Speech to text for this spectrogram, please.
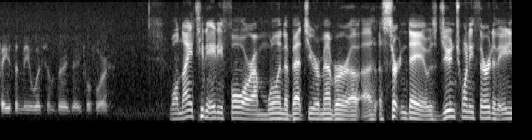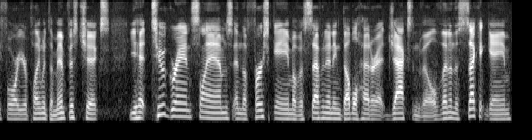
faith in me, which I'm very grateful for. Well, 1984, I'm willing to bet you remember a, a, a, certain day. It was June 23rd of 84. You're playing with the Memphis Chicks. You hit two grand slams in the first game of a seven inning doubleheader at Jacksonville. Then in the second game,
